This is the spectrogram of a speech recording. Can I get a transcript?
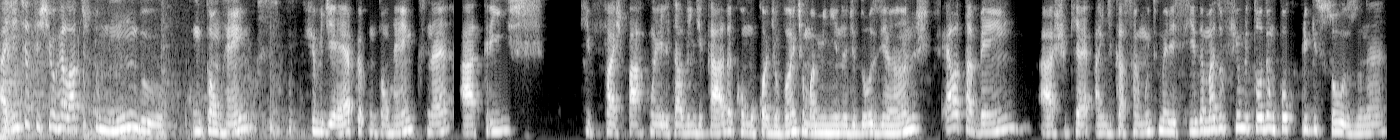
A gente assistiu Relatos do Mundo com Tom Hanks, filme de época com Tom Hanks, né? A atriz que faz par com ele estava indicada como coadjuvante, uma menina de 12 anos. Ela tá bem, acho que a indicação é muito merecida, mas o filme todo é um pouco preguiçoso, né?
